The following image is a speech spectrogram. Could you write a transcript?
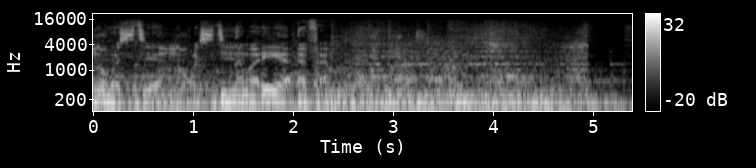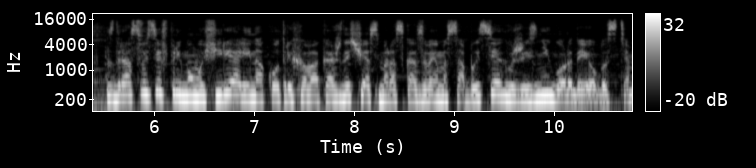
Новости. Новости. На Мария-ФМ. Здравствуйте. В прямом эфире Алина Котрихова. Каждый час мы рассказываем о событиях в жизни города и области.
